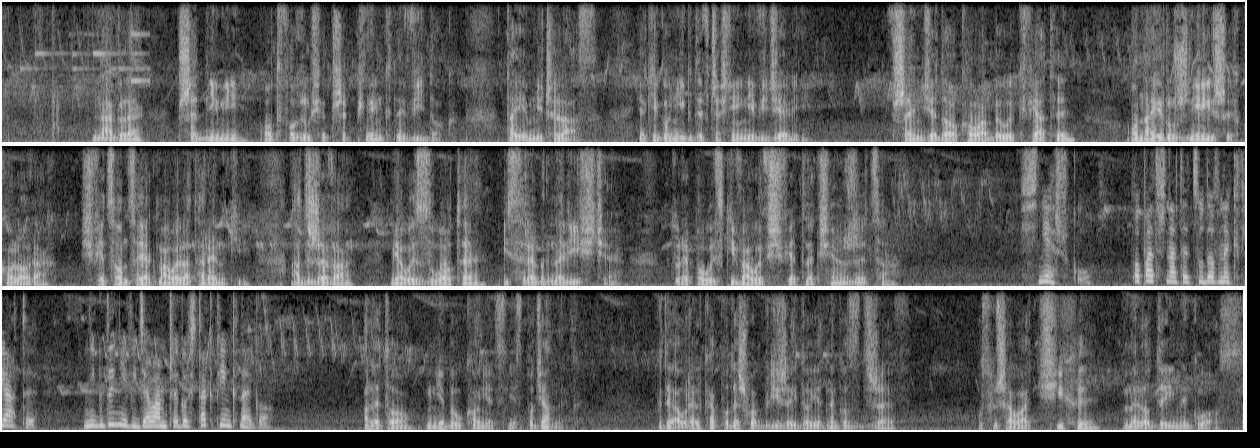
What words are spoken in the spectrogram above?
Nagle przed nimi otworzył się przepiękny widok, tajemniczy las, jakiego nigdy wcześniej nie widzieli. Wszędzie dookoła były kwiaty o najróżniejszych kolorach, świecące jak małe latarenki, a drzewa miały złote i srebrne liście, które połyskiwały w świetle księżyca. Śnieżku, popatrz na te cudowne kwiaty. Nigdy nie widziałam czegoś tak pięknego. Ale to nie był koniec niespodzianek. Gdy Aurelka podeszła bliżej do jednego z drzew, usłyszała cichy, melodyjny głos.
